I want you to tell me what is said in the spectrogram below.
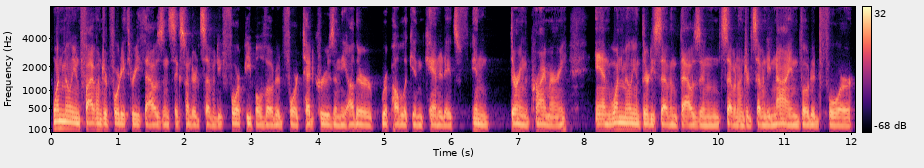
one million five hundred forty three thousand six hundred seventy four people voted for Ted Cruz and the other Republican candidates in during the primary, and one million thirty seven thousand seven hundred seventy nine voted for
